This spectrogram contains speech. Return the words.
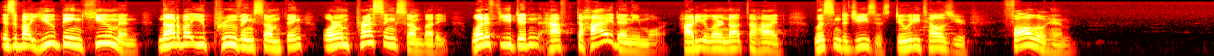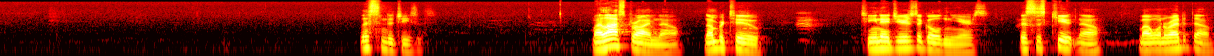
is about you being human, not about you proving something or impressing somebody. What if you didn't have to hide anymore? How do you learn not to hide? Listen to Jesus, do what he tells you, follow him. Listen to Jesus. My last rhyme now, number two teenage years to golden years. This is cute now. Might want to write it down.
